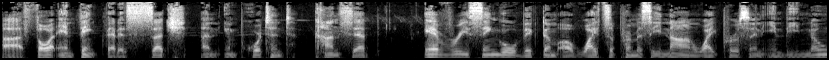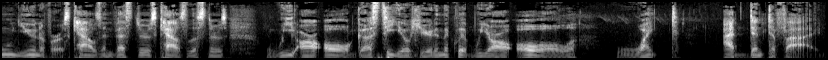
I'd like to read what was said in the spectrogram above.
uh, thought and think that is such an important concept. Every single victim of white supremacy, non white person in the known universe, cows investors, cows listeners, we are all, Gus T, you'll hear it in the clip, we are all white identified.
